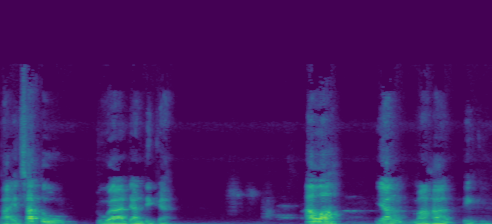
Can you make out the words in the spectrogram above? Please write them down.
bait 1, 2, dan 3. Allah yang maha tinggi.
